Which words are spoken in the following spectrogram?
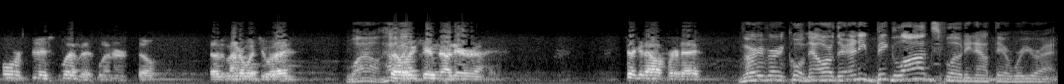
four fish limit winner. So doesn't matter what you weigh. Wow, how So about- we came down here to check it out for a day. very very cool. Now, are there any big logs floating out there where you're at?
